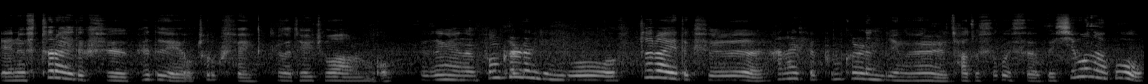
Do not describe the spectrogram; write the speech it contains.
얘는 스트라이덱스 패드예요. 초록색. 제가 제일 좋아하는 거. 그중에는 폼 클렌징도 스트라이덱스 파란색 폼 클렌징을 자주 쓰고 있어요. 그 시원하고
